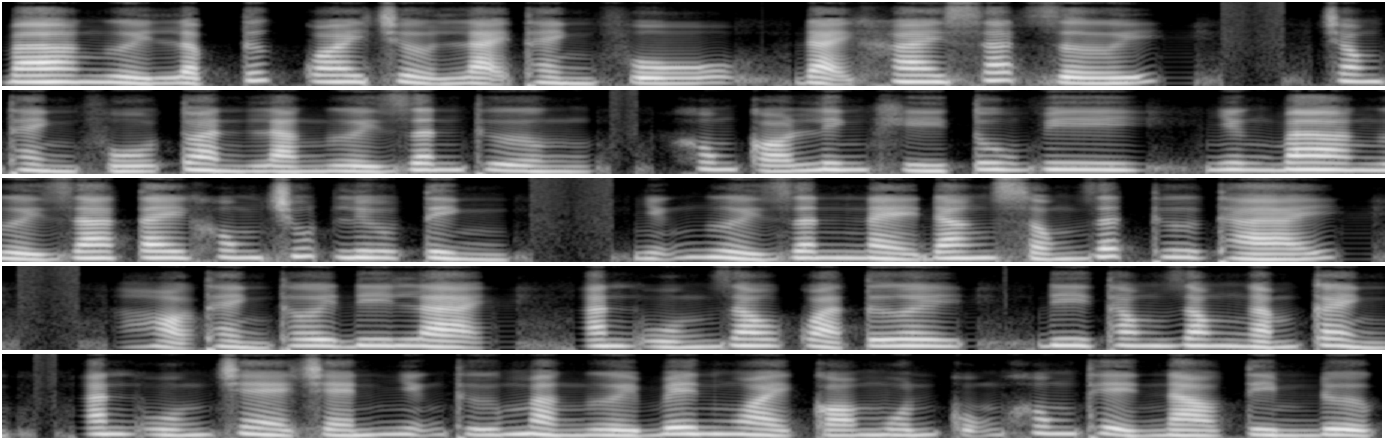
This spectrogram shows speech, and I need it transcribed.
Ba người lập tức quay trở lại thành phố, đại khai sát giới. Trong thành phố toàn là người dân thường, không có linh khí tu vi, nhưng ba người ra tay không chút lưu tình. Những người dân này đang sống rất thư thái. Họ thành thơi đi lại, ăn uống rau quả tươi, đi thong dong ngắm cảnh, ăn uống chè chén những thứ mà người bên ngoài có muốn cũng không thể nào tìm được.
